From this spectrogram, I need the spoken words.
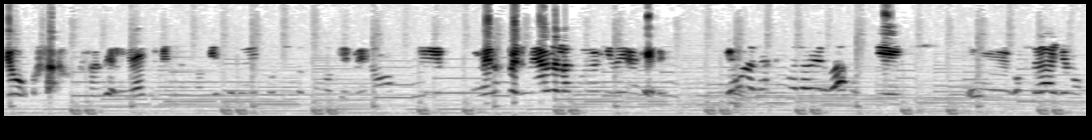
yo o sea en realidad no pienso que como que menos eh, menos permeable a las nuevas ideas eres es una lástima la verdad porque eh, o sea yo no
